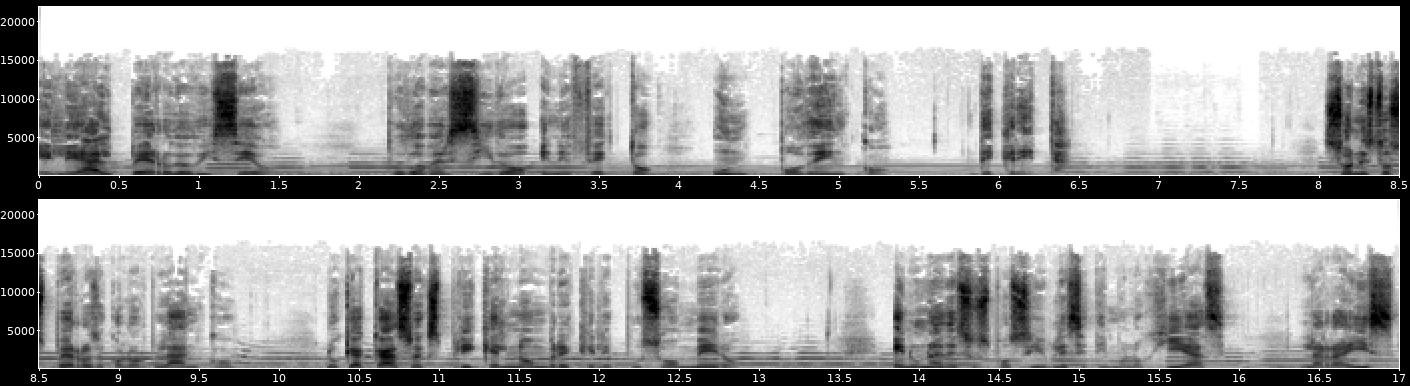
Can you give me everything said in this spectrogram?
el leal perro de Odiseo, pudo haber sido en efecto un podenco de Creta. Son estos perros de color blanco lo que acaso explica el nombre que le puso Homero. En una de sus posibles etimologías, la raíz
